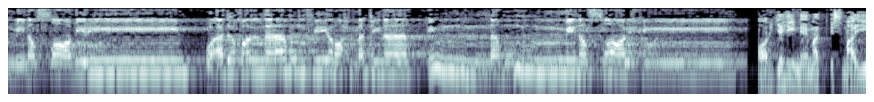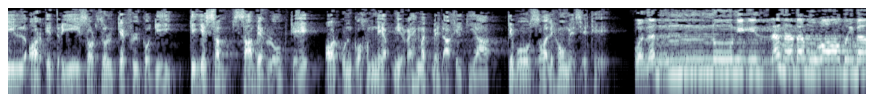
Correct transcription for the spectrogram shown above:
مِّنَ الصَّابِرِينَ وَأَدْخَلْنَاهُمْ فِي رَحْمَتِنَا إِنَّهُمْ مِنَ الصَّالِحِينَ۔ اور یہی نعمت اسماعیل اور ادریس اور ذوالکفل کو دی کہ یہ سب صابر لوگ تھے۔ اور ان کو ہم نے اپنی رحمت میں داخل کیا کہ وہ صالحوں میں سے تھے۔ وَذَنُّونِ إِذْ ذَهَبَ مُغَاضِبًا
